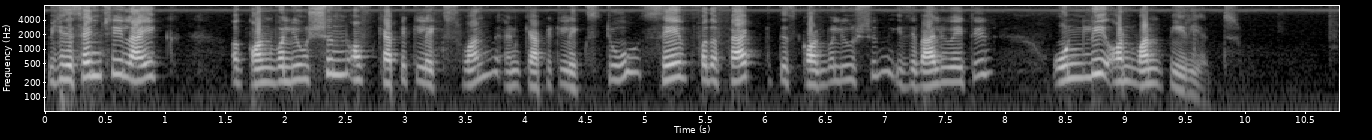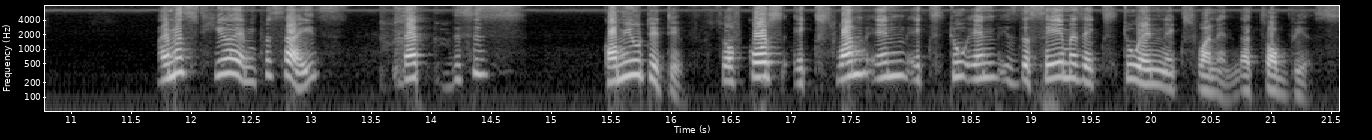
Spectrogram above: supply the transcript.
which is essentially like a convolution of capital X 1 and capital X 2, save for the fact that this convolution is evaluated only on one period. I must here emphasize that this is commutative. So, of course, x 1 n x 2 n is the same as x 2 n x 1 n that is obvious.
